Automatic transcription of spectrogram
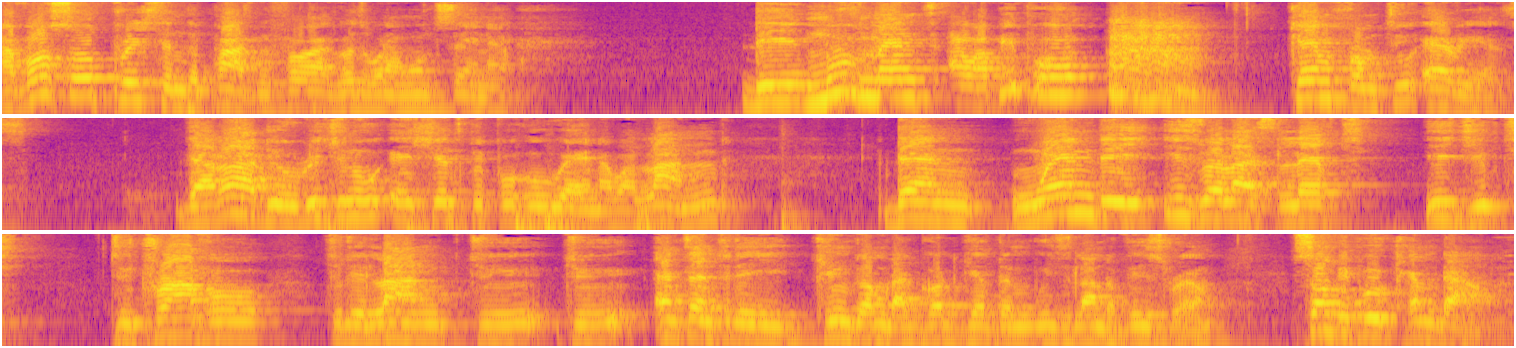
have also preached in the past before I go to what I want to say now. The movement, our people came from two areas. There are the original ancient people who were in our land. Then, when the Israelites left Egypt to travel to the land to, to enter into the kingdom that God gave them, which is the land of Israel, some people came down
